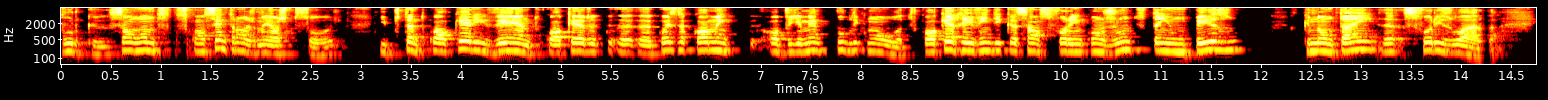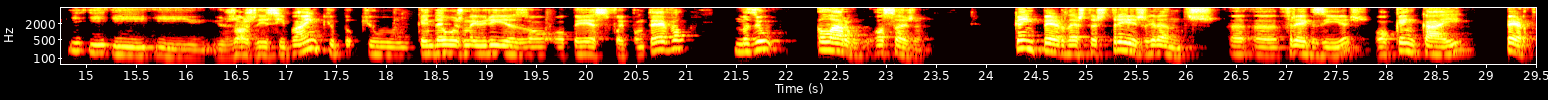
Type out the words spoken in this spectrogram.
porque são onde se concentram as maiores pessoas, e, portanto, qualquer evento, qualquer uh, coisa, comem, obviamente, público um ao outro. Qualquer reivindicação, se for em conjunto, tem um peso que não tem uh, se for isolada. E, e, e, e, o Jorge disse bem que, o, que o, quem deu as maiorias ao, ao PS foi Pontevel, mas eu alargo, ou seja, quem perde estas três grandes uh, freguesias, ou quem cai, perde.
